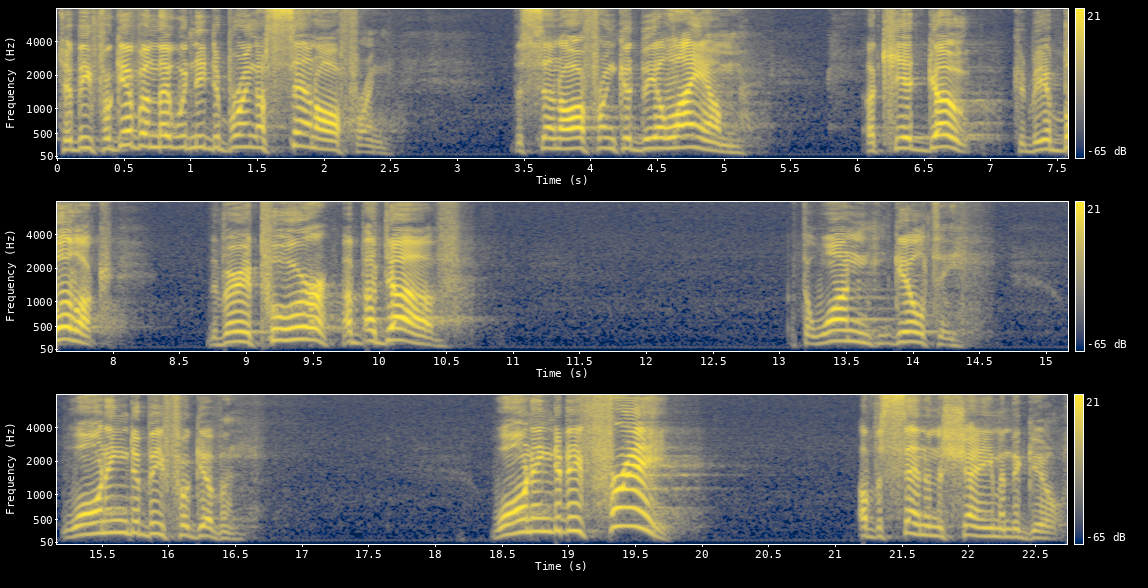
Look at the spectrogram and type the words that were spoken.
To be forgiven, they would need to bring a sin offering. The sin offering could be a lamb, a kid goat, could be a bullock, the very poor, a, a dove. But the one guilty, wanting to be forgiven, wanting to be free of the sin and the shame and the guilt,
